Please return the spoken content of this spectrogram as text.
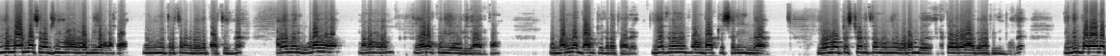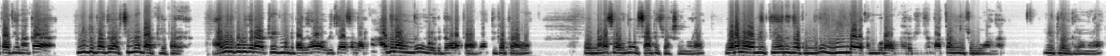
இந்த மாதிரிலாம் சில விஷயங்கள் நல்லபடியாக நடக்கும். ஒன்றுமே பிரச்சனை கிடையாது பார்த்துங்க அதே மாதிரி உடல்நலம் மனநலம் ஏறக்கூடிய ஒரு இதாக இருக்கும். ஒரு நல்ல டாக்டர் கிடைப்பாரு. ஏற்கனவே போன டாக்டர் சரியில்லை. எவ்வளோ டெஸ்ட் எடுத்தவங்க வந்து உடம்பு ரெக்கவரே ஆகல அப்படிங்கும் போது எதிர்பாராத பார்த்தீங்கன்னாக்கா வீட்டு பார்த்து ஒரு சின்ன டாக்டர் இருப்பாரு. அவர் கொடுக்குற ட்ரீட்மெண்ட் பார்த்தீங்கன்னா ஒரு வித்தியாசமா இருக்கும். அதுல வந்து உங்களுக்கு டெவலப் ஆகும் பிக்கப் ஆகும். ஒரு மனசுல வந்து ஒரு சாட்டிஸ்பாக்சன் வரும். உடம்புல அப்படியே தேருது அப்படின்றது நீங்களே அதை கண்கூடா உணர்வீங்க. மற்றவங்களும் சொல்லுவாங்க. வீட்டில் இருக்கிறவங்களும்.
